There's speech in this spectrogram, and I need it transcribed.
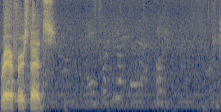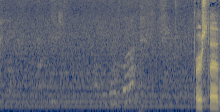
rare first eds, first ed,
